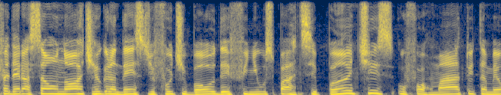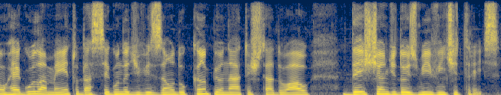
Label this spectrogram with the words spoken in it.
Federação Norte Rio Grandense de Futebol definiu os participantes, o formato e também o regulamento da segunda divisão do Campeonato Estadual deste ano de 2023.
